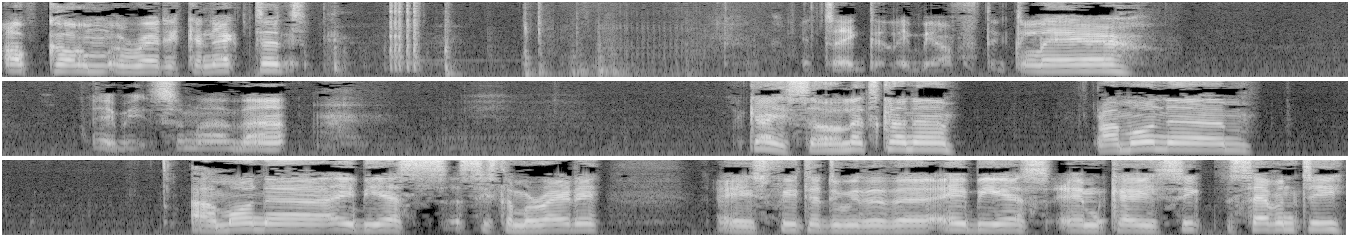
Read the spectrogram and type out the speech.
OP-COM already connected. Take a little bit off the glare. Maybe something like that. Okay, so let's gonna. I'm on. Um, I'm on uh, ABS system already is fitted with the ABS MK70.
